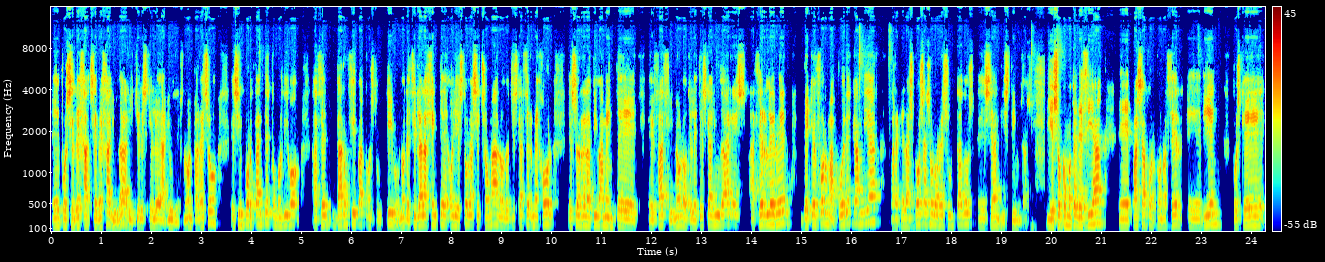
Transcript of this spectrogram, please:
eh, pues se deja, se deja ayudar y quieres que le ayudes, ¿no? Y para eso es importante, como os digo, hacer, dar un feedback constructivo, ¿no? Decirle a la gente, oye, esto lo has hecho mal o lo tienes que hacer mejor, eso es relativamente eh, fácil, ¿no? Lo que le tienes que ayudar es hacerle ver de qué forma puede cambiar para que las cosas o los resultados eh, sean distintas. Y eso, como te decía, pasa por conocer bien pues qué,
